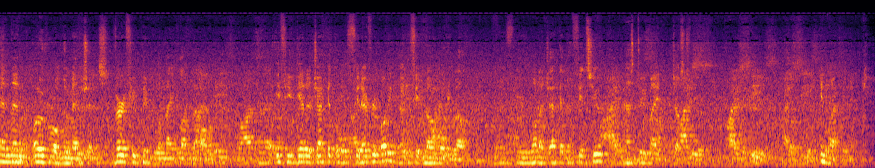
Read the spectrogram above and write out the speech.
and then overall dimensions. Very few people are made like that. Uh, if you get a jacket that will fit everybody, it will fit nobody well. If you want a jacket that fits you, it has to be made just for you. In my opinion.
